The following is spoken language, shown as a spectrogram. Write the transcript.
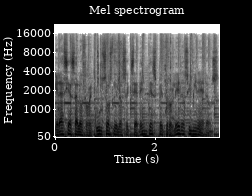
gracias a los recursos de los excedentes petroleros y mineros.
